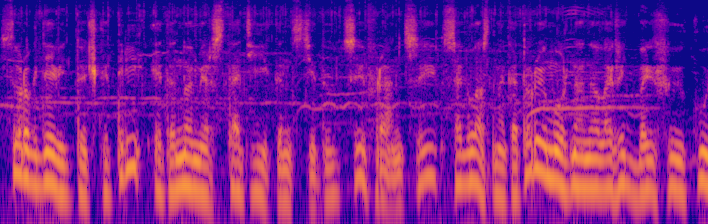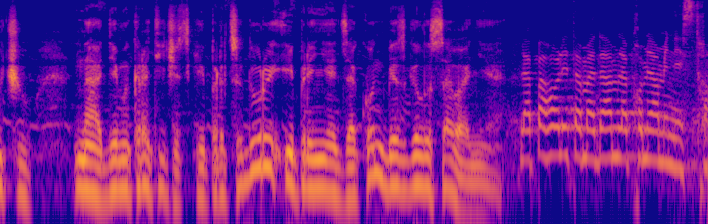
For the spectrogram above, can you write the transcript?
49.3 – это номер статьи Конституции Франции, согласно которой можно наложить большую кучу на демократические процедуры и принять закон без голосования. La parole est à madame la première ministre.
